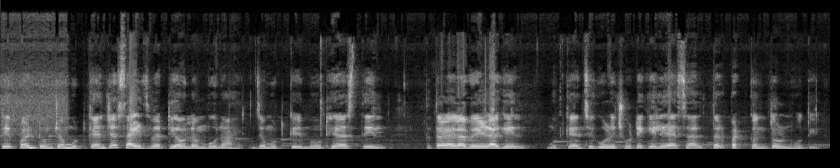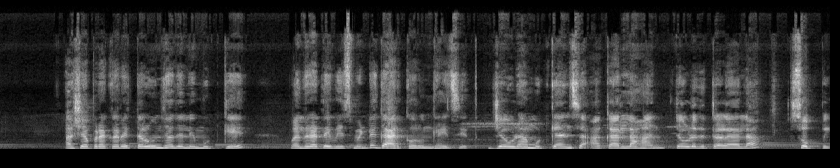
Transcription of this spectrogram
ते पण तुमच्या मुटक्यांच्या साईजवरती अवलंबून आहे. जर मुटके मोठे असतील तर तळायला वेळ लागेल. मुटक्यांचे गोळे छोटे केले असाल तर पटकन तळून होतील. अशा प्रकारे तळून झालेले मुटके पंधरा ते वीस मिनटं गार करून घ्यायचे जेवढा मुटक्यांचा आकार लहान तेवढं ते तळायला सोपे.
